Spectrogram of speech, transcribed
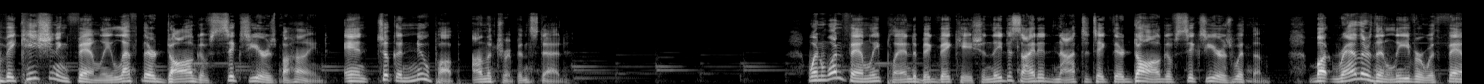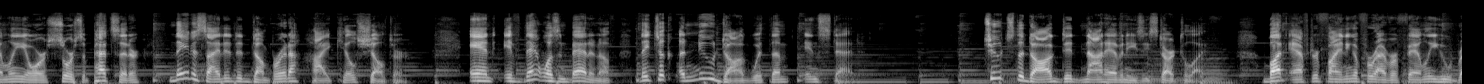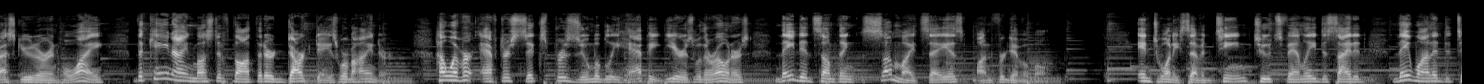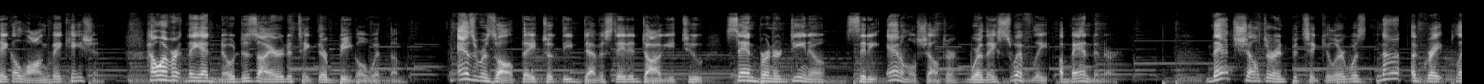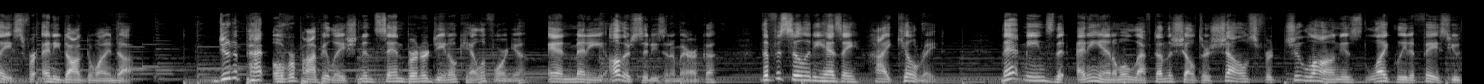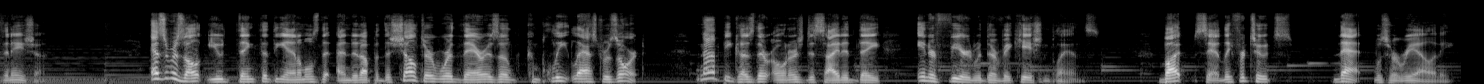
A vacationing family left their dog of six years behind and took a new pup on the trip instead. When one family planned a big vacation They decided not to take their dog of six years with them. But rather than leave her with family or source a pet sitter They decided to dump her at a high-kill shelter. And if that wasn't bad enough they took a new dog with them instead. Toots the dog did not have an easy start to life but after finding a forever family who rescued her in Hawaii the canine must have thought that her dark days were behind her. However after six presumably happy years with her owners they did something some might say is unforgivable. In 2017 Toots family decided they wanted to take a long vacation. However, they had no desire to take their beagle with them. As a result they took the devastated doggy to San Bernardino City Animal Shelter where they swiftly abandoned her that shelter in particular was not a great place for any dog to wind up. Due to pet overpopulation in San Bernardino California and many other cities in America the facility has a high kill rate. That means that any animal left on the shelter shelves for too long is likely to face euthanasia. As a result you'd think that the animals that ended up at the shelter were there as a complete last resort not because their owners decided they interfered with their vacation plans but sadly for Toots that was her reality.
